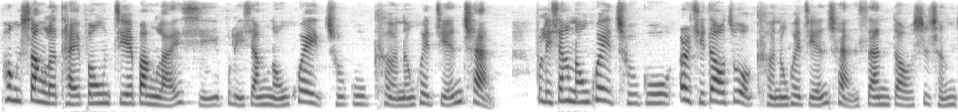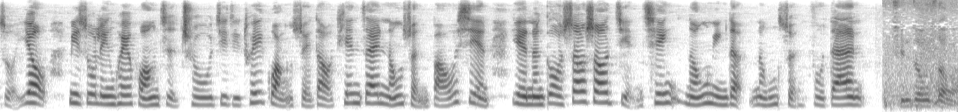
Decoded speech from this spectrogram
碰上了台风接棒来袭，布里乡农会出估可能会减产。富里乡农会出估，二期稻作可能会减产三到四成左右。秘书林辉煌指出，积极推广水稻天灾农损保险，也能够稍稍减轻农民的农损负担。轻中重啊，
